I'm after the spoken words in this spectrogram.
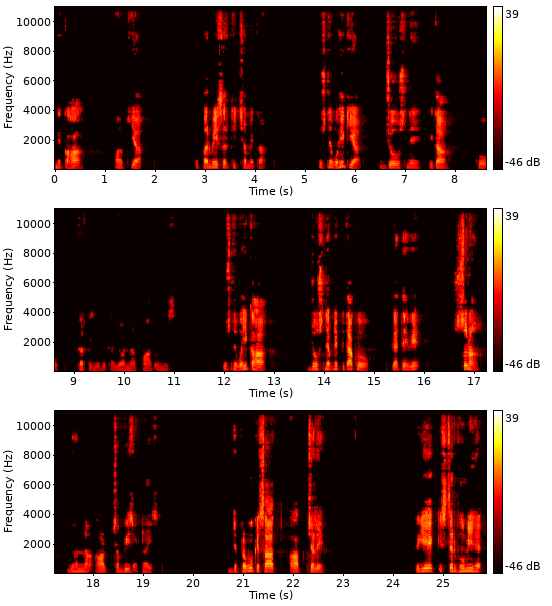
ने कहा और किया, वो तो परमेश्वर की इच्छा में था। उसने वही किया जो उसने पिता को करते हुए देखा। योहन्ना पाँच उन्नीस। उसने वही कहा जो उसने अपने पिता को कहते हुए सुना। योहन्ना आठ, छब्बीस, अट्ठाईस। जब प्रभु के साथ आप चले तो ये एक स्थिर भूमि है।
